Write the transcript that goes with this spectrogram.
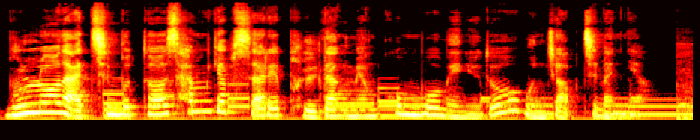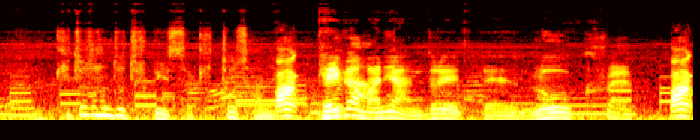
물론 아침부터 삼겹살에 불당면 콤보 메뉴도 문제 없지만요. 키토산도 들어있어 키토산 빵! 개가 많이 안 들어있대 로우 크랩 빵!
